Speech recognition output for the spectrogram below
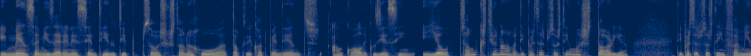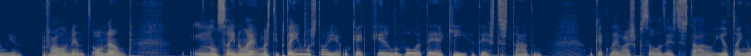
imensa miséria nesse sentido. Tipo, pessoas que estão na rua, toxicodependentes, alcoólicos e assim. E eu só me questionava: tipo, estas pessoas têm uma história. Tipo, estas pessoas têm família. Provavelmente, ou não. Não sei, não é? Mas, tipo, têm uma história. O que é que levou até aqui, até este estado? O que é que leva as pessoas a este estado? E eu tenho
